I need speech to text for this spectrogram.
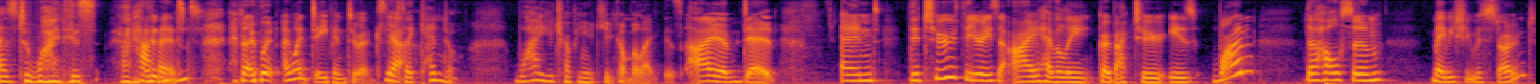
as to why this happened. Happened. And I went, I went deep into it because I Yeah. was like, Kendall, why are you chopping a cucumber like this? I am dead. And the two theories that I heavily go back to is one, the wholesome, maybe she was stoned.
